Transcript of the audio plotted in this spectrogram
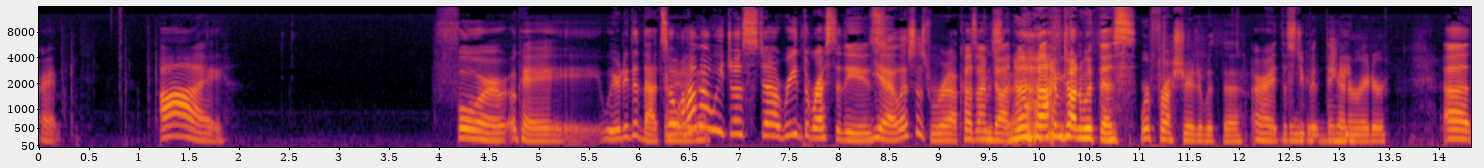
right. I. Four. Okay, we already did that. So how about we just uh, read the rest of these? Yeah, let's just wrap. Because I'm this done. up. I'm done with this. We're frustrated with the All right, the bingo stupid thing. generator. Uh,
